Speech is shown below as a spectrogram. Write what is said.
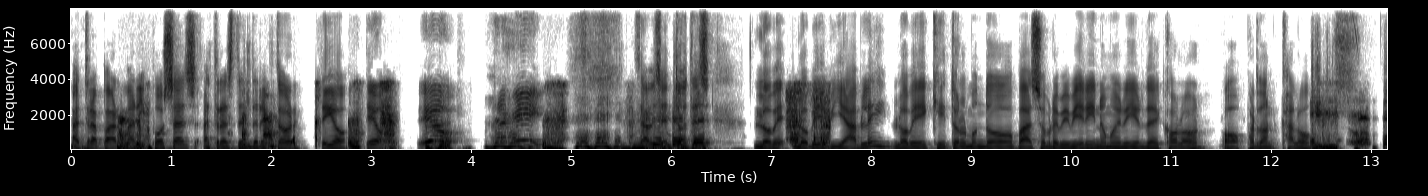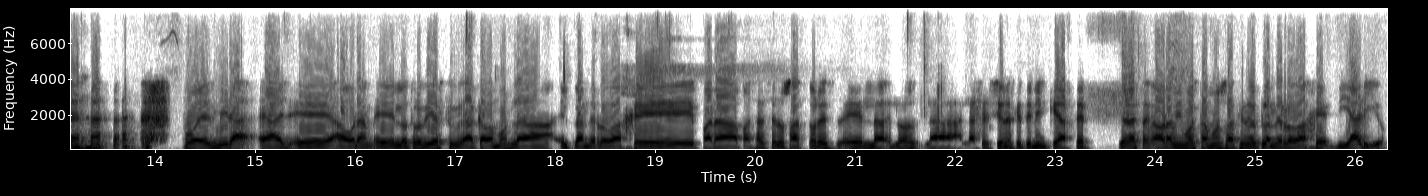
atrapar mariposas atrás del director. Tío, tío, tío, aquí. ¿Sabes? Entonces, ¿lo ve, ¿lo ve viable? ¿Lo ve que todo el mundo va a sobrevivir y no morir de color? Oh, perdón, calor. Pues mira, eh, ahora el otro día acabamos el plan de rodaje para pasarse los actores eh, las sesiones que tienen que hacer. Y ahora, ahora mismo estamos haciendo el plan de rodaje diario,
